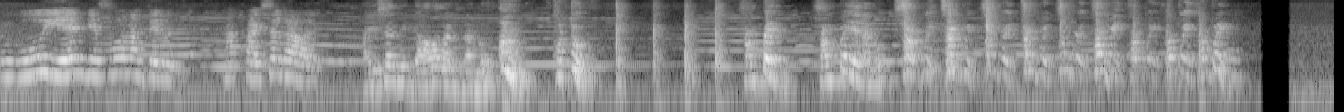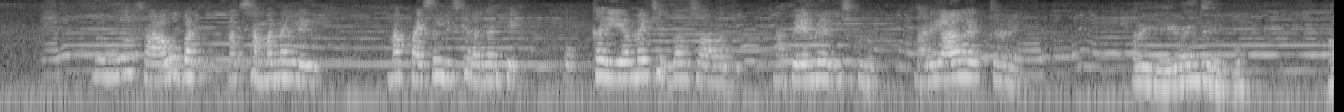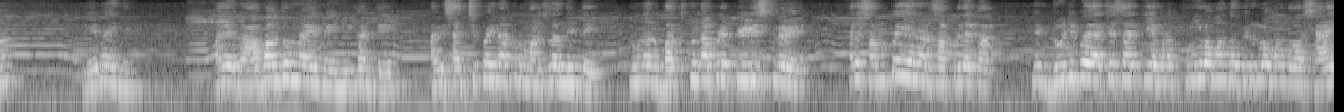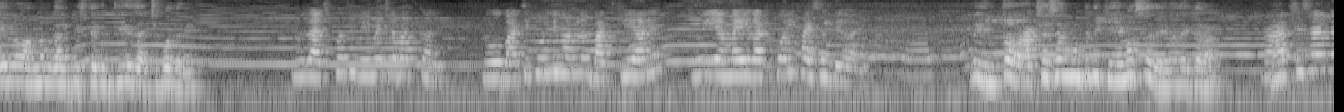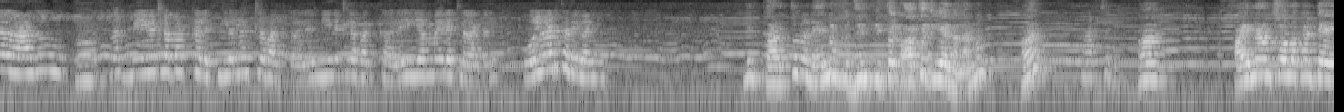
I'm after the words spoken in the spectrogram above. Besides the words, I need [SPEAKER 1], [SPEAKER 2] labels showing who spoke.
[SPEAKER 1] నువ్వు ఏం చేస్తావో నాకు తెలియదు నాకు పైసలు కావాలి.
[SPEAKER 2] పైసలు నీకు కావాలంటే నన్ను కొట్టు. చంపై చంపై నన్ను. చంపై చంపై చంపై చంపై చంపై చంపై చంపై చంపై చంపై
[SPEAKER 1] నువ్వు సావు బతుకు. నాకు సంబంధం లేదు. నాకు పైసలు తీసుకురాదంతే ఒక్క ఈఎంఐ చెక్ బాక్స్ కావద్దు నా పేరు మీద తీసుకున్నావు మర్యాదగా చెప్తున్నా నేను.
[SPEAKER 2] అరే ఏమైంది నీకు? ఏమైంది? అరే రాబందు ఉన్నాయేమే నీకంటే. అవి చచ్చిపోయినప్పుడు మనసులో తింటాయి నువ్వు నన్ను బతుకున్నప్పుడే పీడిస్తున్నావే. అరే చంపేయనాడు సప్పుడుదాకా. నేను డ్యూటీ పోయి వచ్చేసరికి ఏమైనా పురుగుల మందో బిరుగుల మందో ఆ షాయిలో అన్నం కల్పిస్తే నేను తీసి చచ్చిపోతుంది
[SPEAKER 1] నువ్వు చచ్చిపోతే మేము ఎట్లా బతకాలి? నువ్వు బతికుండి మనల్ని బతికియాలి నువ్వు ఈఎంఐలు కట్టుకోవాలి పైసలు తేవాలి.
[SPEAKER 2] ఇంత రాక్షసంగా ఉంటే నీకు ఏమొస్తుంది నా దగ్గర?
[SPEAKER 1] రాక్షసంగా కాదు? మరి మేము ఎట్లా బతకాలి? పిల్లలు ఎట్లా బతకాలి? నేను ఎట్లా బతకాలి? ఈఎంఐలు ఎట్లా కట్టాలి? ఓళ్ళు కడతారు ఇవన్నీ.
[SPEAKER 2] నేను కడుతున్నా నేను దీనికి ఇంత టార్చర్ చేయను నన్ను? ఫైనాన్స్ వాళ్ళ కంటే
